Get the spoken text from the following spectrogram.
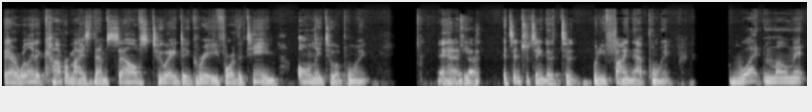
they are willing to compromise themselves to a degree for the team only to a point. And uh, it's interesting to, to when you find that point. What moment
